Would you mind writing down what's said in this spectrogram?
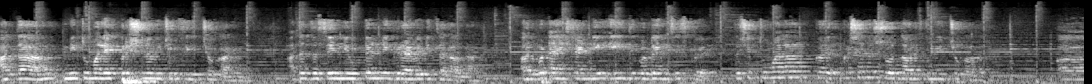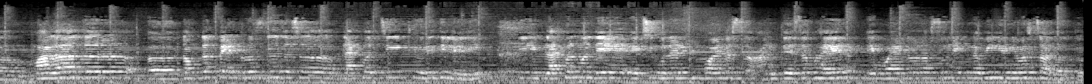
आता मी तुम्हाला एक प्रश्न विचारू इच्छुक आहे. आता जसे न्यूटनने ग्रॅव्हिटीचा लावला अल्बर्ट आईन्स्टाईनने E equal to M C square तसे तुम्हाला क- कशाला शोध लावण्यास तुम्ही इच्छुक आहात? मला तर डॉक्टर पेंड्रोसनं जसं ब्लॅक होलची थ्योरी दिलेली की ब्लॅक होलमध्ये एक सिंग्युलॅरिटी पॉईंट असतं आणि त्याचं बाहेर एक व्हाईट होल असून एक नवीन युनिवर्स चालू होतो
